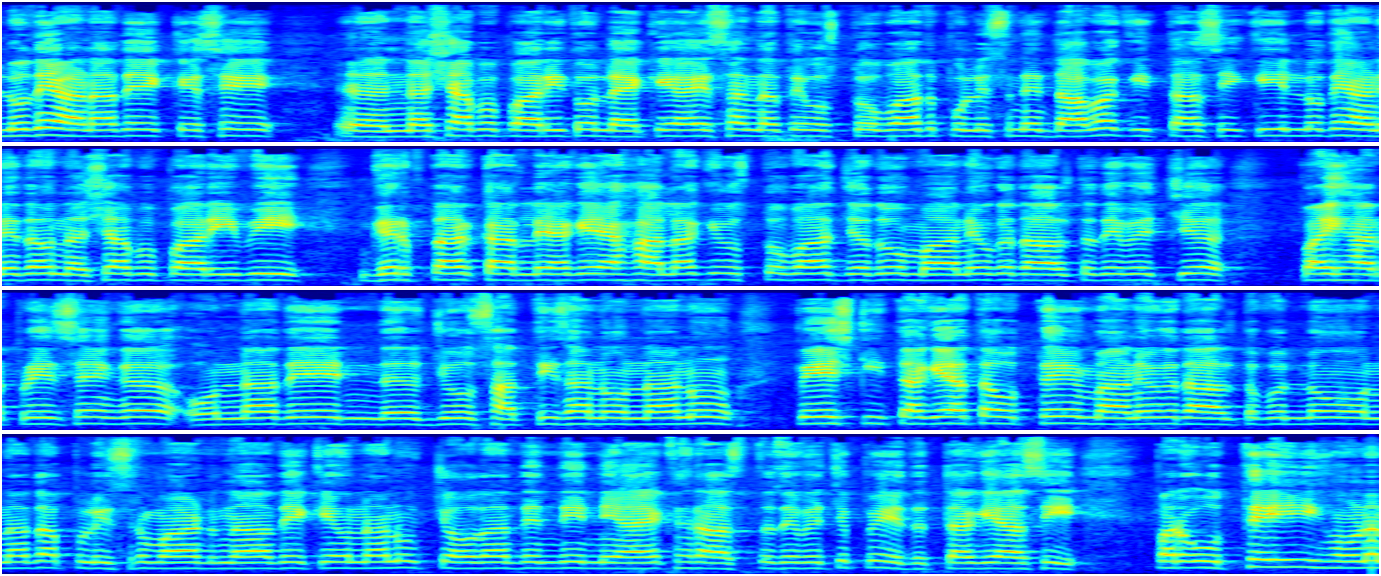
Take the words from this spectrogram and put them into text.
ਲੁਧਿਆਣਾ ਦੇ ਕਿਸੇ ਨਸ਼ਾ ਵਪਾਰੀ ਤੋਂ ਲੈ ਕੇ ਆਏ ਸਨ ਅਤੇ ਉਸ ਤੋਂ ਬਾਅਦ ਪੁਲਿਸ ਨੇ ਦਾਅਵਾ ਕੀਤਾ ਸੀ ਕਿ ਲੁਧਿਆਣੇ ਦਾ ਉਹ ਨਸ਼ਾ ਵਪਾਰੀ ਵੀ ਗ੍ਰਿਫਤਾਰ ਕਰ ਲਿਆ ਗਿਆ। ਹਾਲਾਂਕਿ ਉਸ ਤੋਂ ਬਾਅਦ ਜਦੋਂ ਮਾਨਯੋਗ ਅਦਾਲਤ ਦੇ ਵਿੱਚ ਭਾਈ ਹਰਪ੍ਰੀਤ ਸਿੰਘ, ਉਹਨਾਂ ਦੇ ਜੋ ਸਾਥੀ ਸਨ, ਉਹਨਾਂ ਨੂੰ ਪੇਸ਼ ਕੀਤਾ ਗਿਆ ਤਾਂ ਉੱਥੇ ਮਾਨਯੋਗ ਅਦਾਲਤ ਵੱਲੋਂ ਉਹਨਾਂ ਦਾ ਪੁਲਿਸ ਰਿਮਾਂਡ ਨਾ ਦੇ ਕੇ ਉਹਨਾਂ ਨੂੰ 14 ਦਿਨ ਦੀ ਨਿਆਇਕ ਹਿਰਾਸਤ ਦੇ ਵਿੱਚ ਭੇਜ ਦਿੱਤਾ ਗਿਆ ਸੀ। ਪਰ ਉੱਥੇ ਹੀ ਹੁਣ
